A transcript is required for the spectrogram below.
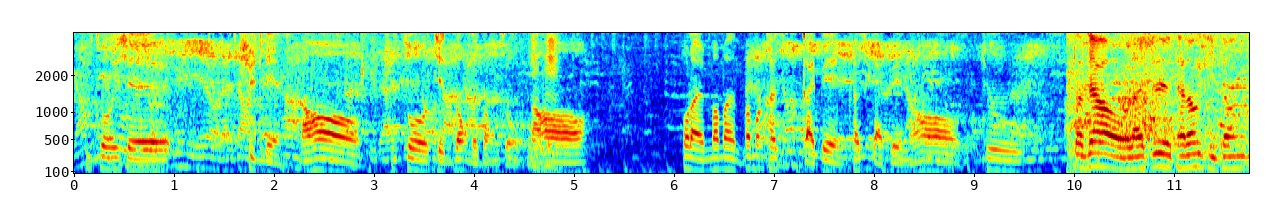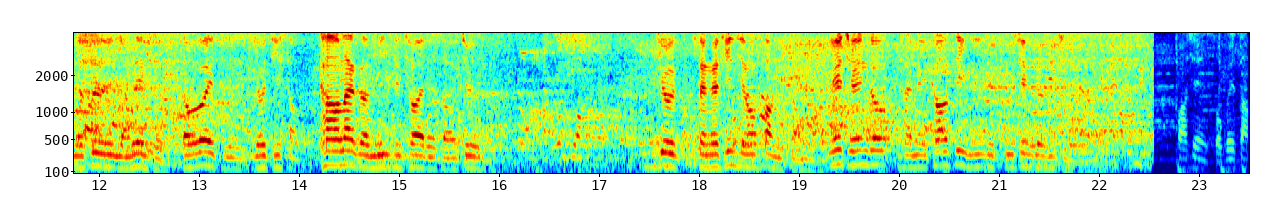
去做一些训练，然后去做减重的动作，然后后来慢慢慢慢开始改变，开始改变，然后就。大家好，我来自台东体中，我是杨念子，守备位置游击手。看到那个名字出来的时候，就就整个心情都放松了，因为前面都还没看到自己名字出现就很紧张。发现手背上，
